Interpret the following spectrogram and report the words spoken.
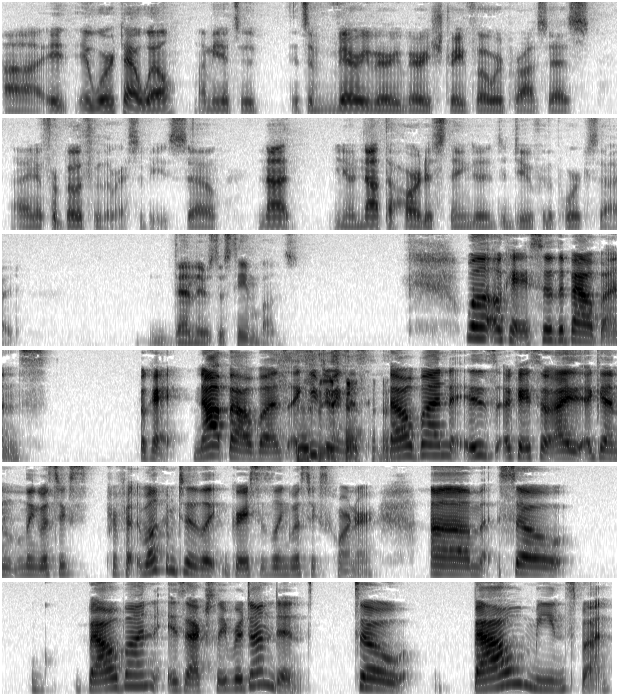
uh, it it worked out well. I mean, it's a it's a very very very straightforward process. I uh, know for both of the recipes. So not you know not the hardest thing to, to do for the pork side. Then there's the steam buns. Well, okay, so the bao buns. Okay, not bao buns. I keep doing this. bao bun is okay. So I again linguistics. Prof- welcome to like, Grace's linguistics corner. Um, so bao bun is actually redundant. So bao means bun,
